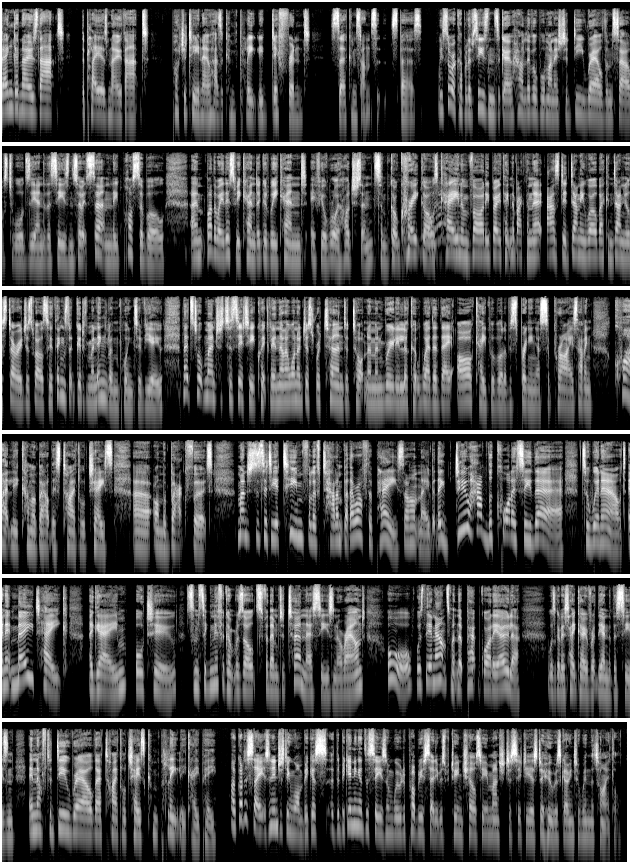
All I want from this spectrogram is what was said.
Wenger knows that. The players know that. Pochettino has a completely different circumstance at Spurs. We saw a couple of seasons ago how Liverpool managed to derail themselves towards the end of the season, so it's certainly possible. Um, by the way, this weekend, a good weekend if you're Roy Hodgson. Some great goals. Yeah. Kane and Vardy both hitting the back of the net, as did Danny Welbeck and Daniel Sturridge as well. So things look good from an England point of view. Let's talk Manchester City quickly, and then I want to just return to Tottenham and really look at whether they are capable of springing a surprise, having quietly come about this title chase uh, on the back foot. Manchester City, a team full of talent, but they're off the pace, aren't they? But they do have the quality there there to win out. And it may take a game or two, some significant results for them to turn their season around. Or was the announcement that Pep Guardiola was going to take over at the end of the season enough to derail their title chase completely, KP? I've got to say, it's an interesting one because at the beginning of the season, we would have probably said it was between Chelsea and Manchester City as to who was going to win the title.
